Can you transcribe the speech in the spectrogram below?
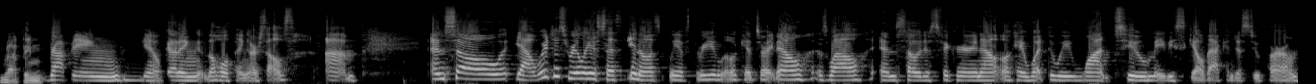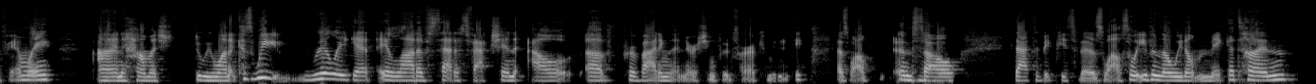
Wrapping. wrapping, Mm. you know, gutting the whole thing ourselves. Um, and so, yeah, we're just really assess. You know, we have three little kids right now as well, and so just figuring out, okay, what do we want to maybe scale back and just do for our own family, and how much do we want it? Because we really get a lot of satisfaction out of providing that nourishing food for our community as well, and so mm-hmm. that's a big piece of it as well. So even though we don't make a ton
